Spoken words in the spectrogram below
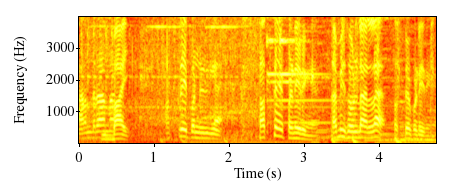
மறந்துடாம பாய் சப்ஸ்கிரைப் பண்ணிருங்க. சப்ஸ்கிரைப் பண்ணிடுங்க தம்பி சொல்லிட்டான்ல சப்ஸ்கிரைப் பண்ணிடுங்க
